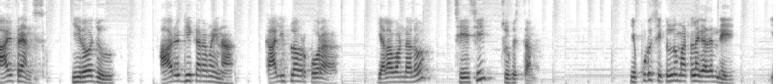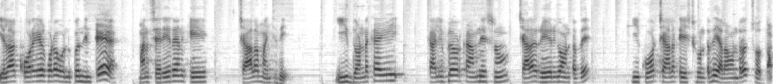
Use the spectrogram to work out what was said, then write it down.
హాయ్ ఫ్రెండ్స్. ఈరోజు ఆరోగ్యకరమైన కాలీఫ్లవర్ కూర ఎలా వండాలో చేసి చూపిస్తాను. ఎప్పుడు చికెన్లు మటన్లే కదండి. ఇలా కూరగాయలు కూడా వండుకొని తింటే మన శరీరానికి చాలా మంచిది. ఈ దొండకాయ కాలీఫ్లవర్ కాంబినేషన్ చాలా రేర్గా ఉంటుంది. ఈ కూర చాలా టేస్ట్గా ఉంటుంది. ఎలా ఉండాలో చూద్దాం.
